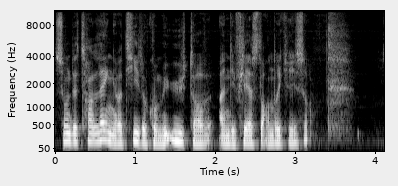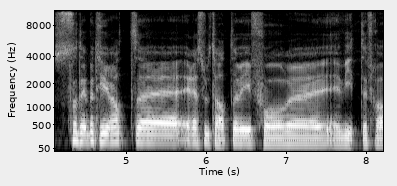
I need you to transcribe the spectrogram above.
som det tar lengre tid å komme ut av enn de fleste andre kriser. Så det betyr at eh, resultatet vi får eh, vite fra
